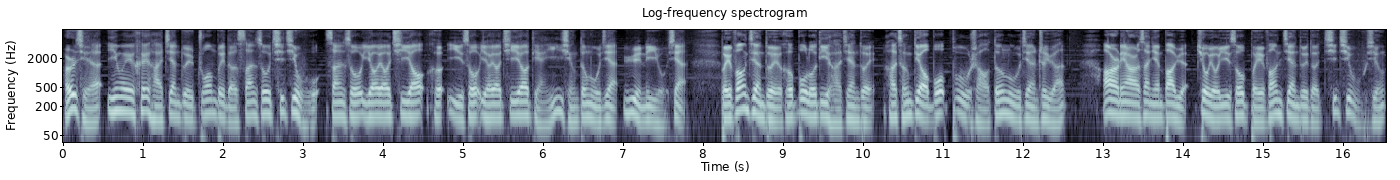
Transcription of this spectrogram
而且因为黑海舰队装备的三艘775、三艘1171和一艘1171点一型登陆舰运力有限，北方舰队和波罗的海舰队还曾调拨不少登陆舰支援。二零二三年八月，就有一艘北方舰队的七七五型，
